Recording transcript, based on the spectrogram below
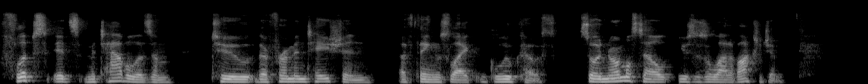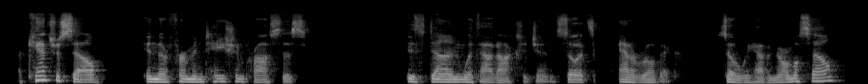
flips its metabolism to the fermentation of things like glucose. So a normal cell uses a lot of oxygen. A cancer cell in the fermentation process is done without oxygen. So it's anaerobic. So we have a normal cell,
